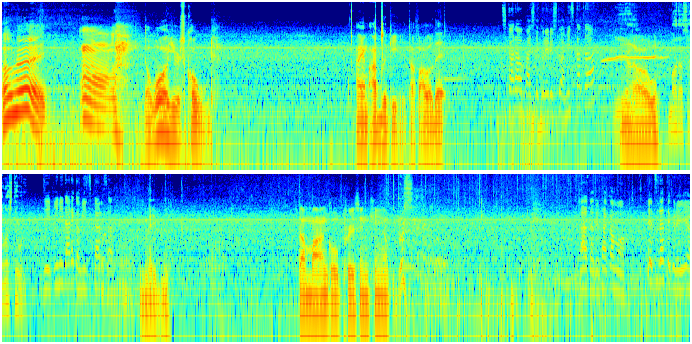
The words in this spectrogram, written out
Alright. Uh, the Warrior's Code. I am obligated to follow that. No. Maybe. The Mongol prison camp. 後でタカも手伝ってくれるよ。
